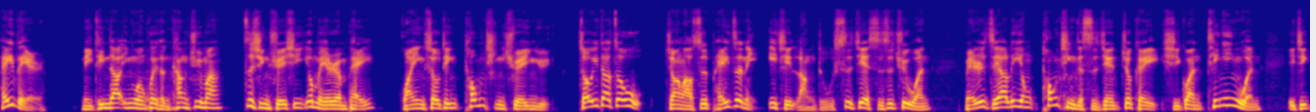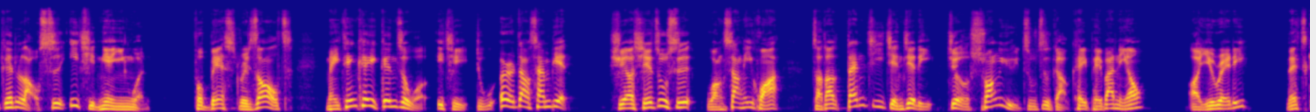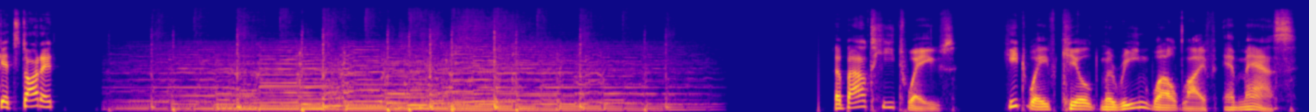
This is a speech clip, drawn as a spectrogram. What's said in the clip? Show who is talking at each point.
Speaker 1: Hey there！你听到英文会很抗拒吗？自行学习又没人陪？欢迎收听通勤学英语，周一到周五张老师陪着你一起朗读世界时事趣闻。每日只要利用通勤的时间，就可以习惯听英文，以及跟老师一起念英文。For best results，每天可以跟着我一起读二到三遍。需要协助时，往上一滑，找到单集简介里就有双语逐字稿可以陪伴你哦。Are you ready? Let's get started.
Speaker 2: About heat waves. Heat wave killed marine wildlife en masse.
